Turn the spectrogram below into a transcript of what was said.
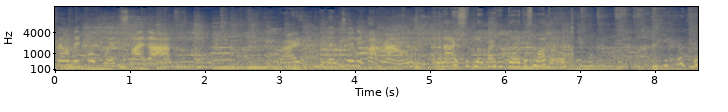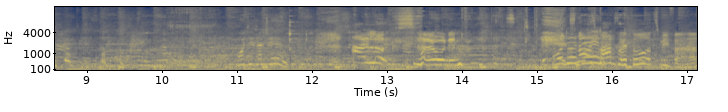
film it upwards like that Right. and then turn it back round. and then I should look like a gorgeous model. What did I do? I look so unimpressed. What do It's I not do? as bad as I thought, to be fair.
